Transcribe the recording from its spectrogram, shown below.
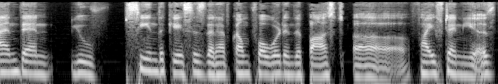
and then you seen the that have come forward in the past uh, five ten years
